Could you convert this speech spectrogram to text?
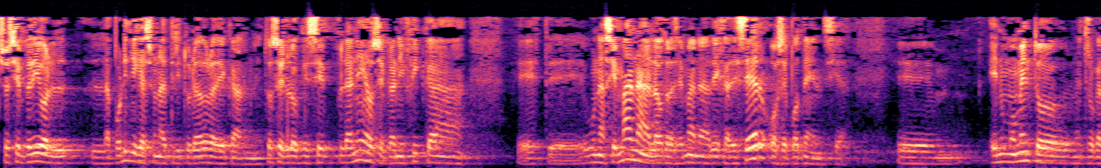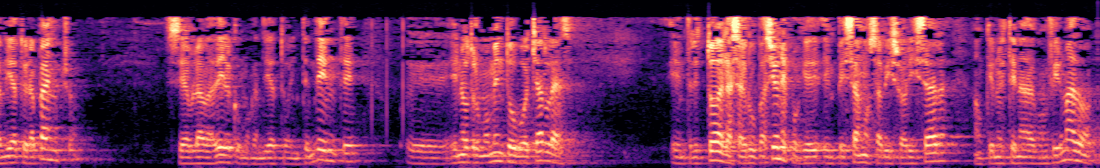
yo siempre digo, la política es una trituradora de carne. Entonces lo que se planea o se planifica este, una semana, la otra semana deja de ser o se potencia. Eh, en un momento nuestro candidato era Pancho, se hablaba de él como candidato a intendente, eh, en otro momento hubo charlas entre todas las agrupaciones porque empezamos a visualizar aunque no esté nada confirmado,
